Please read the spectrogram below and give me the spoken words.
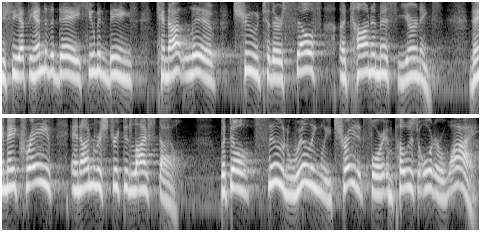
You see, at the end of the day, human beings cannot live true to their self autonomous yearnings. They may crave an unrestricted lifestyle, but they'll soon willingly trade it for imposed order. Why?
